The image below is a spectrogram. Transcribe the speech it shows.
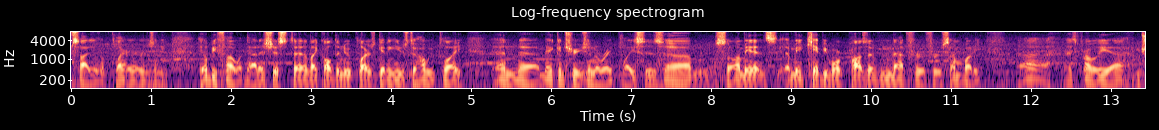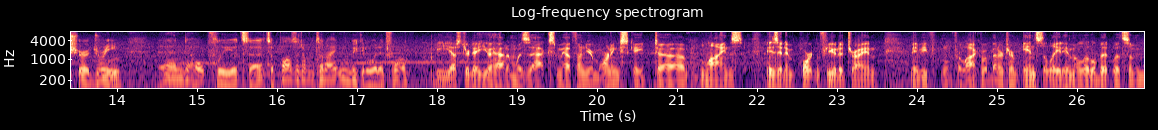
size of the players and he'll be fine with that. It's just like all the new players getting used to how we play and making sure he's in the right places. Um, so I mean, it's I mean, it can't be more positive than that for for somebody. It's probably I'm sure a dream and uh, hopefully it's uh, it's a positive one tonight, and we can win it for him. Yesterday you had him with Zack Smith on your morning skate uh, lines. Is it important for you to try and maybe, for lack of a better term, insulate him a little bit with some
